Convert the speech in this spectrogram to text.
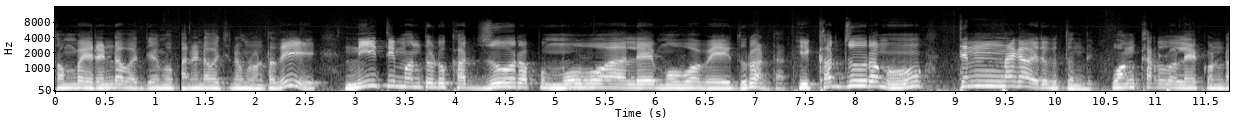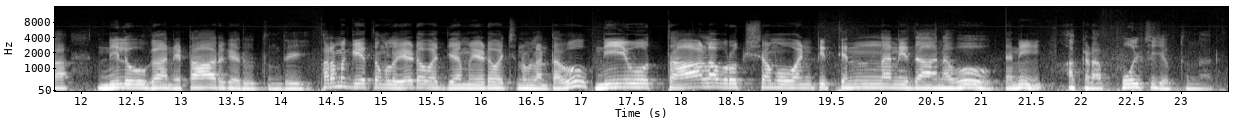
తొంభై రెండవ అధ్యాయము పన్నెండవ వచనంలో ఉంటుంది నీతిమంతుడు ఖర్జూరపు మువ్వలే మువ్వ వేదురు అంటారు. ఈ ఖర్జూరము తిన్నగా ఎరుగుతుంది. వంకరలు లేకుండా నిలువుగా నిటారుగా ఎరుగుతుంది. పరమగీతంలో ఏడవ అధ్యాయం ఏడవ వచనములు అంటావు నీవు తాళ వృక్షము వంటి తిన్నని దానవు అని అక్కడ పోల్చి చెప్తున్నారు.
